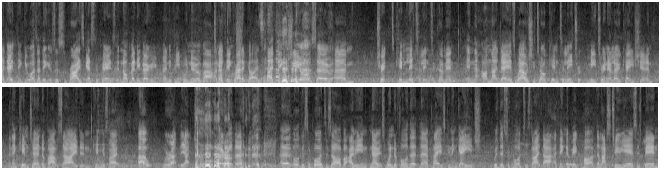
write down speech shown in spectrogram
I don't think it was. I think it was a surprise guest appearance that not many, very many people knew about. and I Take think credit, she- guys. I think she also um, tricked Kim Little into coming in that, on that day as well. She told Kim to lead meet her in a location, and then Kim turned up outside, and Kim was like, "Oh, we're at the actual pub where all the uh, all the supporters are." But I mean, no, it's wonderful that the players can engage with the supporters like that. I think a big part of the last two years has been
